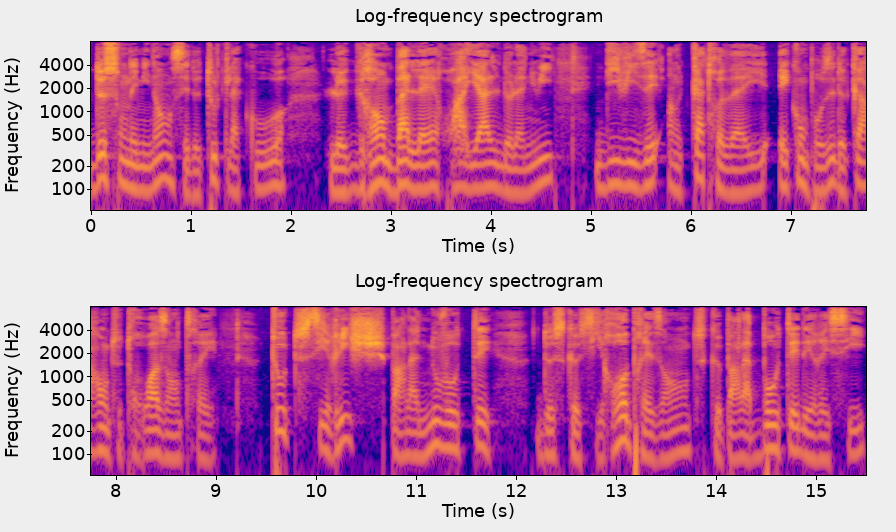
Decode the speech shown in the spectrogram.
de son éminence et de toute la cour, le grand ballet royal de la nuit, divisé en quatre veilles et composé de quarante-trois entrées, toutes si riches par la nouveauté de ce que s'y représente que par la beauté des récits,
